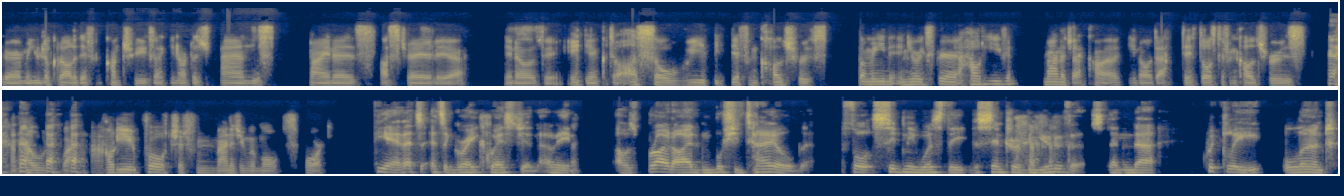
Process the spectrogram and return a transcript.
there. I mean, you look at all the different countries, like you know, the Japan's, China's, Australia, you know, the Indian, culture, all so really different cultures. I mean, in your experience, how do you even manage that? You know, that those different cultures, and how how do you approach it from managing remote support? Yeah, that's that's a great question. I mean, I was bright eyed and bushy tailed thought Sydney was the, the center of the universe and uh, quickly learnt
